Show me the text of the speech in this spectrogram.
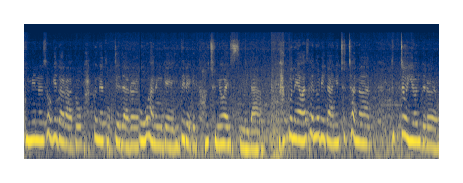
국민을 속이더라도 박근혜 독재자를 보호하는 게 이들에게 더 중요했습니다. 박근혜와 새누리당이 추천한 특조위원들을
